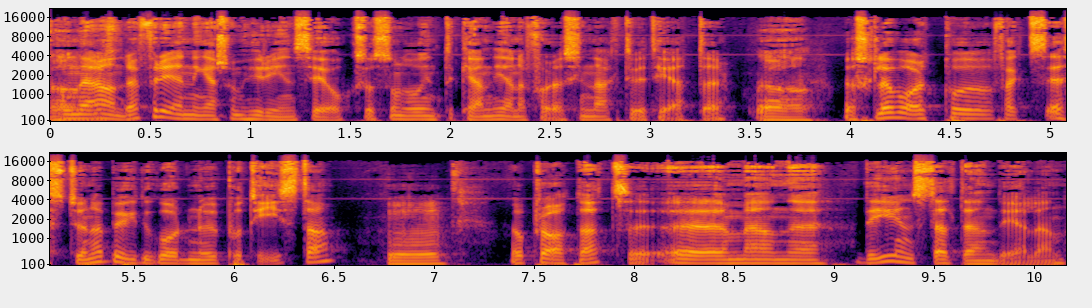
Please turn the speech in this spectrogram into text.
och när andra föreningar som hyr in sig också, som då inte kan genomföra sina aktiviteter. Ja. Jag skulle ha varit på faktiskt Eskilstuna bygdegård nu på tisdag Mm. och pratat, eh, men eh, det är ju inställt den delen.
